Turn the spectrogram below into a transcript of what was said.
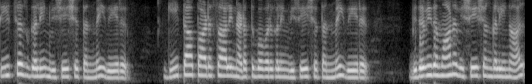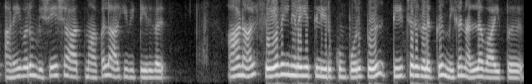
டீச்சர்ஸ்களின் விசேஷத்தன்மை வேறு கீதா பாடசாலை நடத்துபவர்களின் விசேஷத்தன்மை வேறு. விதவிதமான விசேஷங்களினால் அனைவரும் விசேஷ ஆத்மாக்கள் ஆகிவிட்டீர்கள். ஆனால் சேவை நிலையத்தில் இருக்கும் பொறுப்பு டீச்சர்களுக்கு மிக நல்ல வாய்ப்பு.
